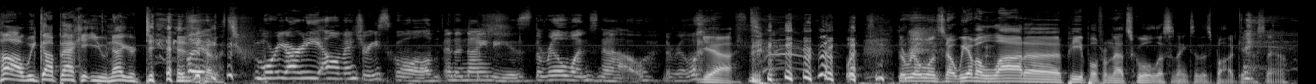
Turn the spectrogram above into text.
Ha, we got back at you. Now you're dead. But Moriarty Elementary School in the 90s. The real ones know. The real ones. Yeah. the real ones know. We have a lot of people from that school listening to this podcast now.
